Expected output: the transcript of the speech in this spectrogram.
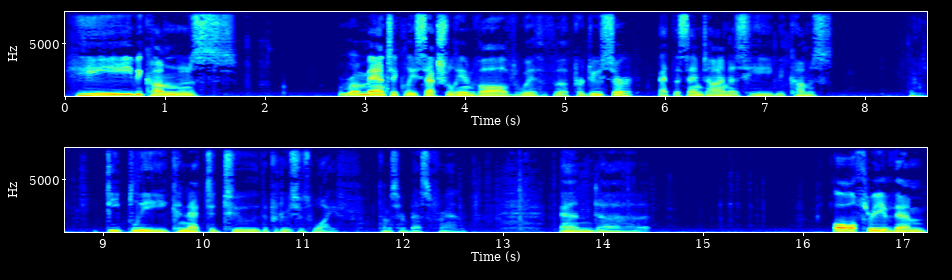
He becomes romantically, sexually involved with the producer at the same time as he becomes deeply connected to the producer's wife, becomes her best friend. And uh, all three of them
